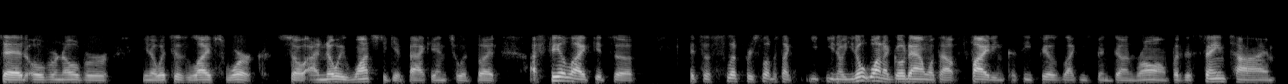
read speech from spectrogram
said over and over, you know, it's his life's work. So I know he wants to get back into it, but I feel like it's a it's a slippery slope. It's like you, you know, you don't want to go down without fighting because he feels like he's been done wrong, but at the same time,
